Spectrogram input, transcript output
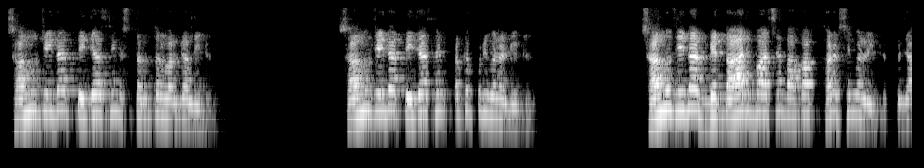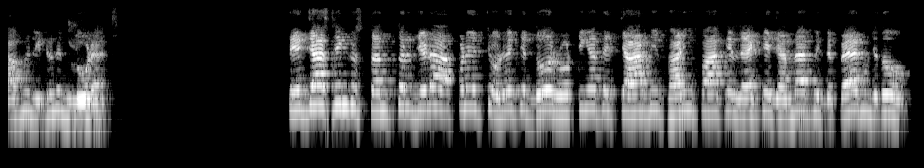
ਸਾਨੂੰ ਚਾਹੀਦਾ ਤੇਜਾ ਸਿੰਘ ਸੁਤੰਤਰ ਵਰਗਾ ਲੀਡਰ ਸਾਨੂੰ ਚਾਹੀਦਾ ਤੇਜਾ ਸਿੰਘ ਅਕਬਰੀ ਵਾਲਾ ਲੀਡਰ ਸਾਨੂੰ ਚਾਹੀਦਾ ਬੇਤਾਜ ਬਾਦਸ਼ਾਹ ਬਾਬਾ ਖੜਕ ਸਿੰਘ ਵਾਲਾ ਲੀਡਰ ਪੰਜਾਬ ਨੂੰ ਲੀਡਰ ਦੀ ਲੋੜ ਹੈ ਤੇਜਾ ਸਿੰਘ ਸੁਤੰਤਰ ਜਿਹੜਾ ਆਪਣੇ ਝੋਲੇ 'ਚ ਦੋ ਰੋਟੀਆਂ ਤੇ ਚਾਰ ਦੀ ਫਾੜੀ ਪਾ ਕੇ ਲੈ ਕੇ ਜਾਂਦਾ ਵੀ ਦੁਪਹਿਰ ਨੂੰ ਜਦੋਂ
